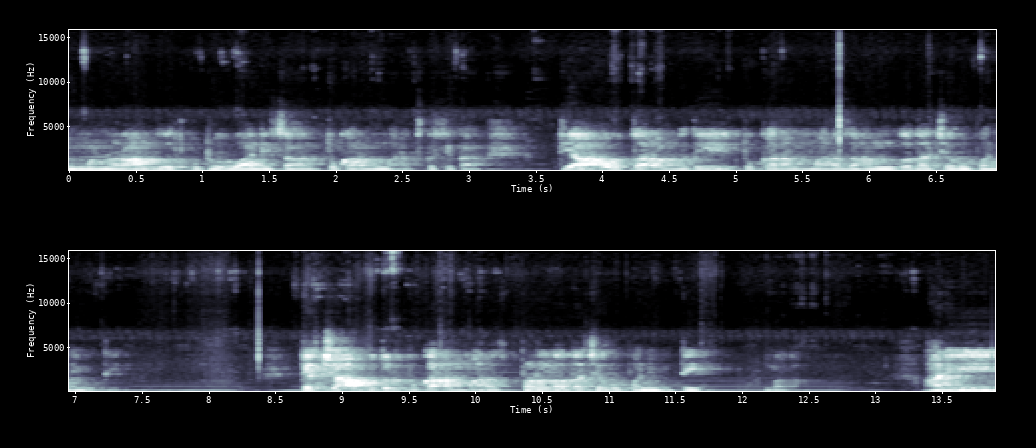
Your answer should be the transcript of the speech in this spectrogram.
तुम्ही म्हणणार अंगद कुठं वालीचा तुकाराम महाराज कसे काय? त्या अवतारामध्ये तुकाराम महाराज अंगदाच्या रूपाने होती. त्याच्या अगोदर तुकाराम महाराज प्रल्हादाच्या रूपाने होती. बघा. आणि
